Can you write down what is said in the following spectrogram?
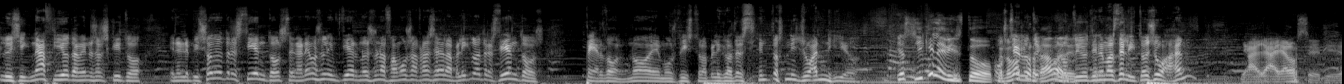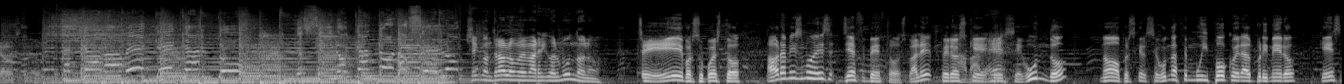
Luis Ignacio también nos ha escrito, en el episodio 300, cenaremos en el infierno, es una famosa frase de la película 300. Perdón, no hemos visto la película 300 ni Joan ni yo. Yo sí que la he visto, pero Hostia, no lo, me acordaba. lo tuyo tiene más delito, Joan. Ya, ya, ya lo sé, tío, ya lo sé. ya lo sé. Cada vez que canto, que si no canto no se lo ¿Has encontrado el hombre más rico del mundo o no? Sí, por supuesto. Ahora mismo es Jeff Bezos, ¿vale? Pero es Ah, que vale. el segundo, no, pero es que el segundo hace muy poco era el primero, que es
